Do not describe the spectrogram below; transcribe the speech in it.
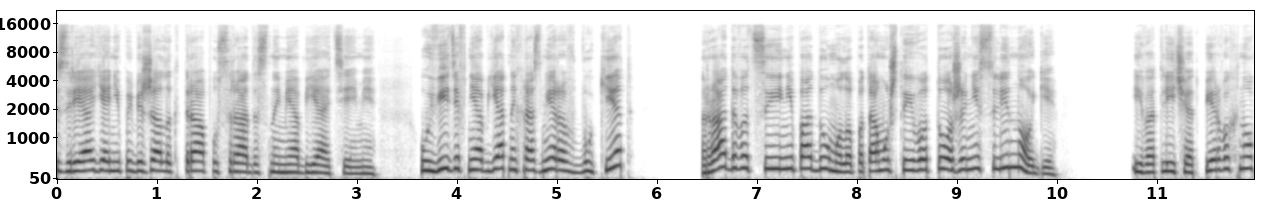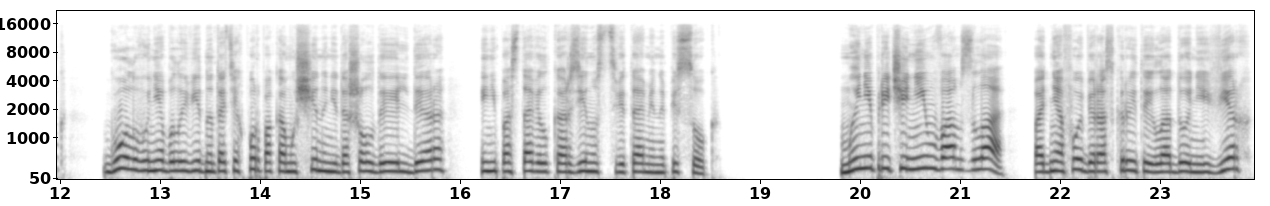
зря я не побежала к трапу с радостными объятиями. Увидев необъятных размеров букет, радоваться и не подумала, потому что его тоже несли ноги. И в отличие от первых ног, голову не было видно до тех пор, пока мужчина не дошел до Эльдера и не поставил корзину с цветами на песок. «Мы не причиним вам зла», подняв обе раскрытые ладони вверх,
